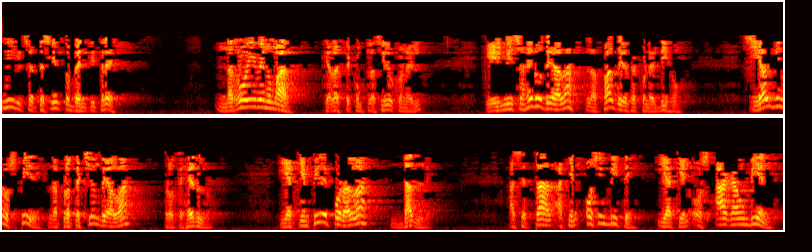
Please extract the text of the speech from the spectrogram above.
1723. Narró Ibn Omar, que Alá esté complacido con él, que el mensajero de Alá, la paz de Dios con él, dijo, si alguien os pide la protección de Alá, protegedlo. Y a quien pide por Alá, dadle. Aceptad a quien os invite y a quien os haga un bien.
